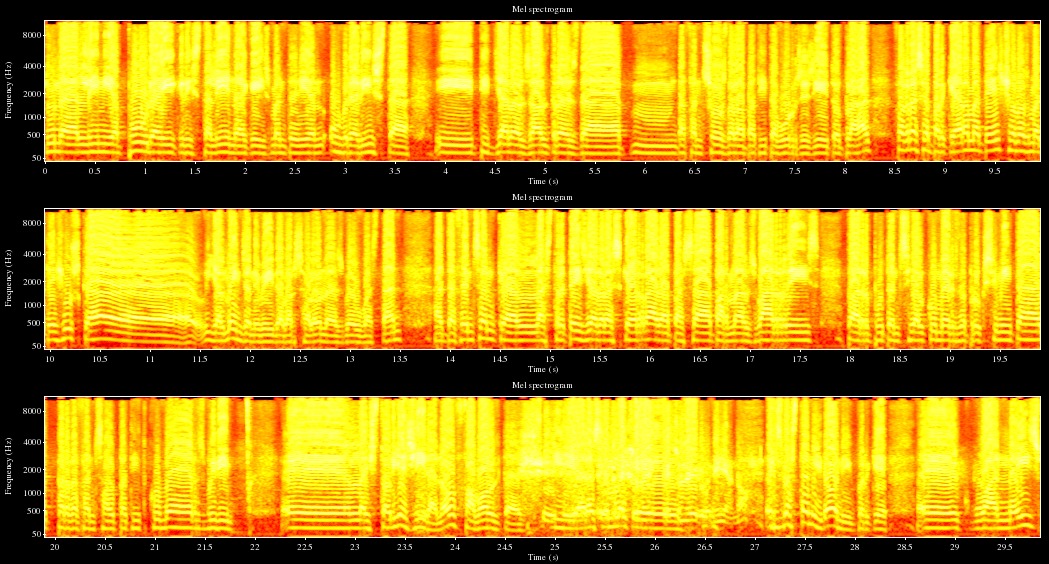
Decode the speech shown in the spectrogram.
d'una línia pura i cristal·lina que ells mantenien obrerista i titjant els altres de mm, defensors de la petita burgesia i tot plegat, fa gràcia perquè ara mateix són els mateixos que, eh, i almenys a nivell de Barcelona es veu bastant, et defensen que l'estratègia de l'esquerra ha de passar per anar als barris, per potenciar el comerç de proximitat, per defensar el petit comerç, vull dir, eh, la història gira, no? Fa voltes. Sí, I sí, ara és, sembla és, que... és una ironia, no? És bastant irònic, perquè eh, quan ells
